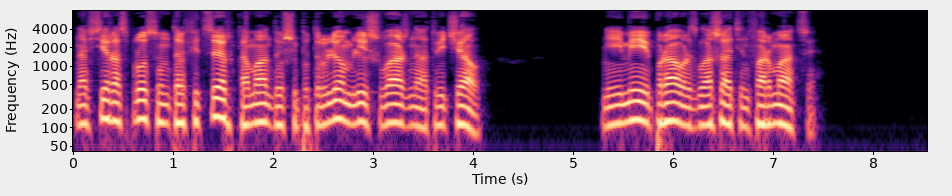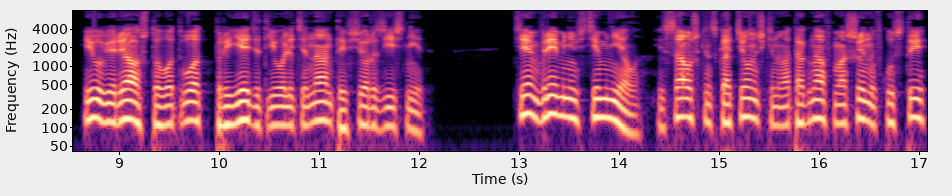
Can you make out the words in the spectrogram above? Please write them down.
на все расспросы унтер-офицер, командовавший патрулем, лишь важно отвечал «Не имею права разглашать информацию» и уверял, что вот-вот приедет его лейтенант и все разъяснит. Тем временем стемнело, и Саушкин с Котеночкиным, отогнав машину в кусты,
